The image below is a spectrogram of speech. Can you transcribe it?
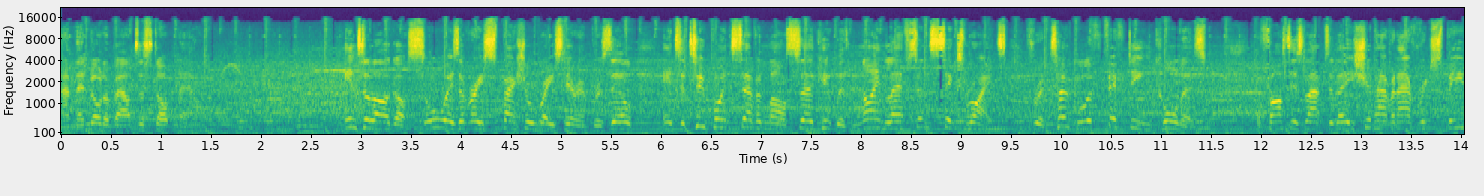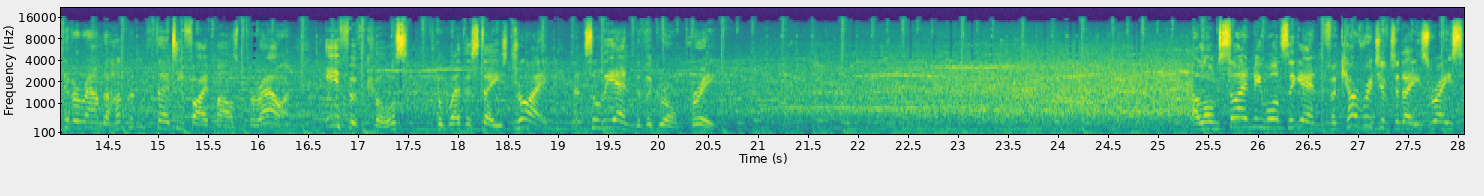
And they're not about to stop now. Interlagos, always a very special race here in Brazil. It's a 2.7 mile circuit with 9 lefts and 6 rights for a total of 15 corners. The fastest lap today should have an average speed of around 135 miles per hour, if of course the weather stays dry until the end of the Grand Prix. Alongside me once again for coverage of today's race,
